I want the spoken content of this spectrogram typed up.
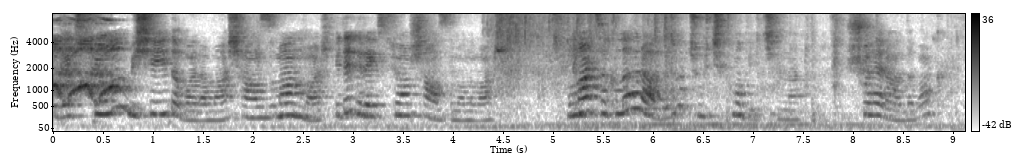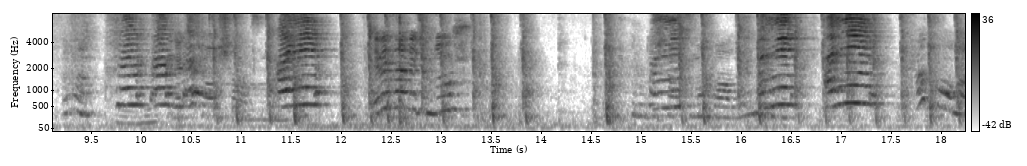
Direksiyonun bir şeyi de var ama. Şanzıman var. Bir de direksiyon şanzımanı var. Bunlar takılı herhalde değil mi? Çünkü çıkmadı içinden. Şu herhalde bak. Değil mi? Direksiyon şanzımanı. Evet anneciğim dur. Burada şanzıman bağlayayım. Anne. Ben mi ona?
